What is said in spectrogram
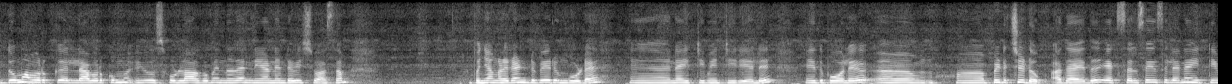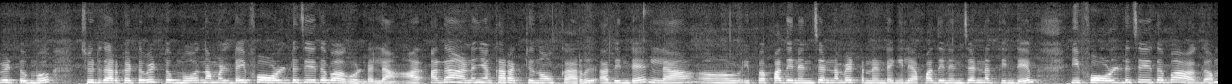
ഇതും അവർക്ക് എല്ലാവർക്കും യൂസ്ഫുൾ ആകും എന്ന് തന്നെയാണ് എന്റെ വിശ്വാസം. അപ്പോൾ ഞങ്ങൾ രണ്ടുപേരും കൂടെ നൈറ്റി മെറ്റീരിയൽ ഇതുപോലെ പിടിച്ചിടും. അതായത് എക്സൽ സൈസിലെ നൈറ്റി വെട്ടുമ്പോൾ ചുരിദാർ കട്ട് വെട്ടുമ്പോൾ നമ്മളുടെ ഈ ഫോൾഡ് ചെയ്ത ഭാഗം ഉണ്ടല്ലോ അതാണ് ഞാൻ കറക്റ്റ് നോക്കാറ്. അതിന്റെ എല്ലാ ഇപ്പോൾ പതിനഞ്ചെണ്ണം വെട്ടണമെങ്കിൽ ആ പതിനഞ്ചെണ്ണത്തിന്റെയും ഈ ഫോൾഡ് ചെയ്ത ഭാഗം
